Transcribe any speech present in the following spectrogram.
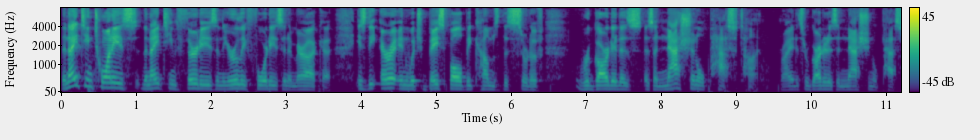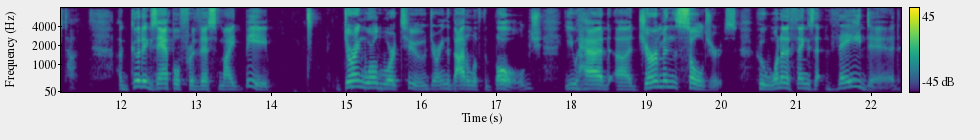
The 1920s, the 1930s, and the early 40s in America is the era in which baseball becomes this sort of regarded as, as a national pastime, right? It's regarded as a national pastime. A good example for this might be during World War II, during the Battle of the Bulge, you had uh, German soldiers who, one of the things that they did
